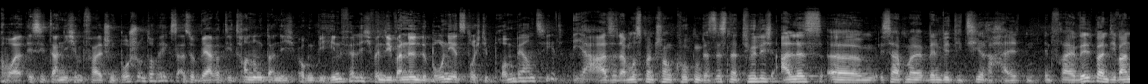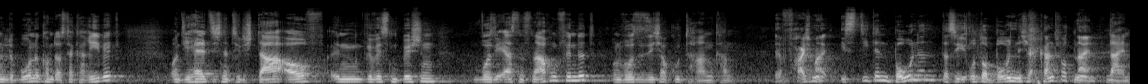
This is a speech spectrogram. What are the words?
Aber ist sie dann nicht im falschen Busch unterwegs? Also wäre die Tarnung dann nicht irgendwie hinfällig, wenn die wandelnde Bohne jetzt durch die Brombeeren zieht? Ja, also da muss man schon gucken. Das ist natürlich alles, ähm, ich sag mal, wenn wir die Tiere halten. In freier Wildbahn, die wandelnde Bohne kommt aus der Karibik und die hält sich natürlich da auf in gewissen Büschen, wo sie erstens Nahrung findet und wo sie sich auch gut tarnen kann. Da frage ich mal, ist die denn Bohnen, dass sie unter Bohnen nicht erkannt wird? Nein. Nein.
